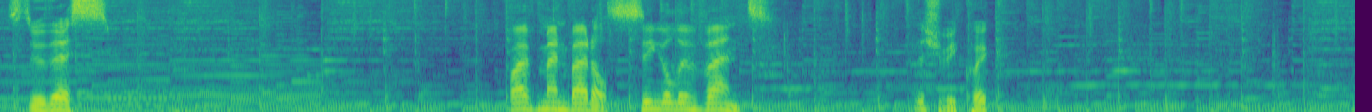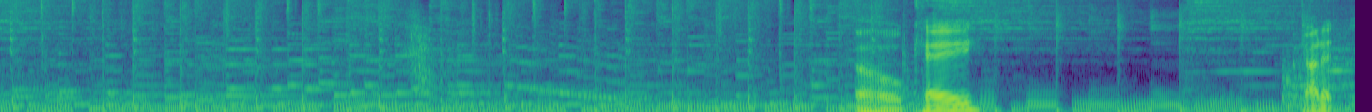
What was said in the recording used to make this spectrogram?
Let's do this. Five man battle, single event. This should be quick. Okay. Got it.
